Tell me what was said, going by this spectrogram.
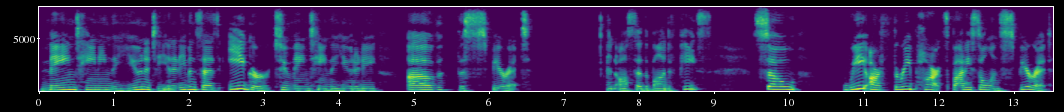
maintaining the unity. And it even says eager to maintain the unity of the Spirit and also the bond of peace. So, we are three parts body, soul, and spirit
